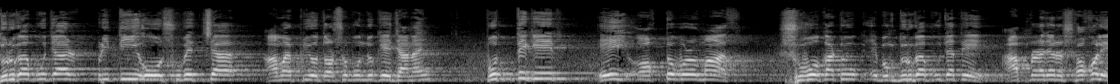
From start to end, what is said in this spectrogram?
দুর্গাপূজার প্রীতি ও শুভেচ্ছা আমার প্রিয় দর্শক বন্ধুকে জানাই। প্রত্যেকের এই অক্টোবর মাস শুভ কাটুক এবং দুর্গাপূজাতে আপনারা যেন সকলে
